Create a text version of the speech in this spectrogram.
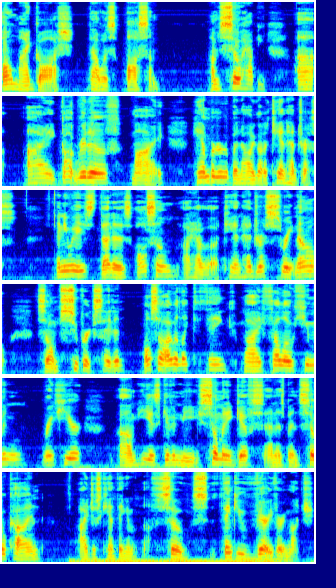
Oh my gosh. That was awesome. I'm so happy. Uh, I got rid of my hamburger, but now I got a tan headdress. Anyways, that is awesome. I have a tan headdress right now, so I'm super excited. Also, I would like to thank my fellow human right here. Um, he has given me so many gifts and has been so kind. I just can't thank him enough. So, thank you very, very much.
